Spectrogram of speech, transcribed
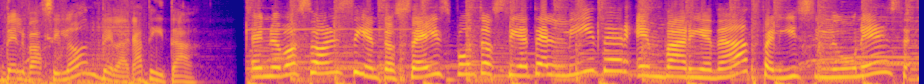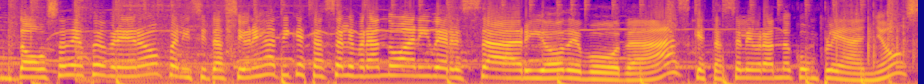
del vacilón de la gatita. El nuevo Sol 106.7, líder en variedad. Feliz lunes 12 de febrero. Felicitaciones a ti que estás celebrando aniversario de bodas, que estás celebrando cumpleaños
